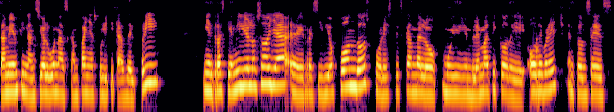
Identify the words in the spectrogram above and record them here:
también financió algunas campañas políticas del PRI, mientras que Emilio Lozoya eh, recibió fondos por este escándalo muy emblemático de Odebrecht, entonces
